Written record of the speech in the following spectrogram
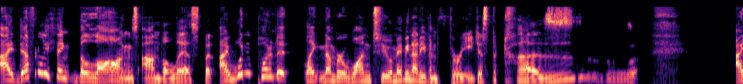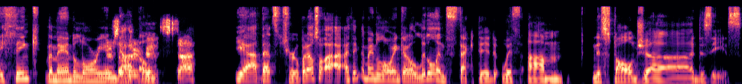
I definitely think belongs on the list, but I wouldn't put it at like number one, two, or maybe not even three, just because I think the Mandalorian There's got other a, good stuff. Yeah, that's true. But also, I, I, think the Mandalorian got a little infected with um, nostalgia disease,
